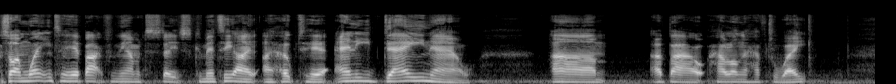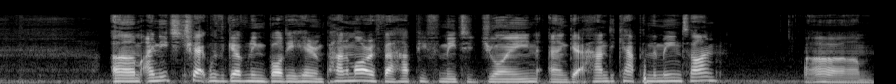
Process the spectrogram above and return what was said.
so I'm waiting to hear back from the Amateur Status Committee. I, I hope to hear any day now um, about how long I have to wait. Um, I need to check with the governing body here in Panama if they're happy for me to join and get a handicap in the meantime. Um,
